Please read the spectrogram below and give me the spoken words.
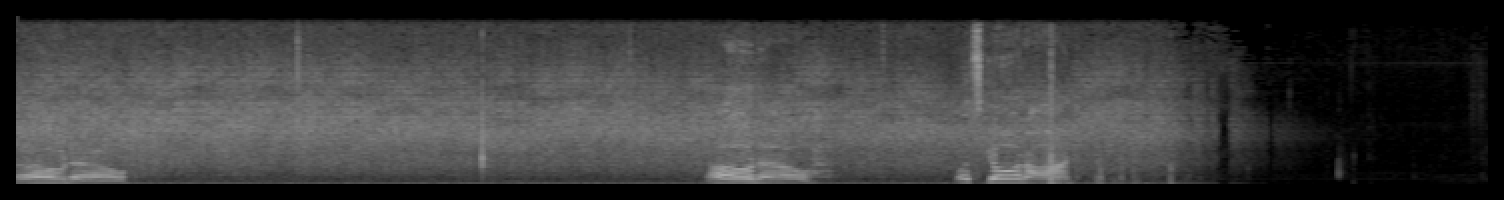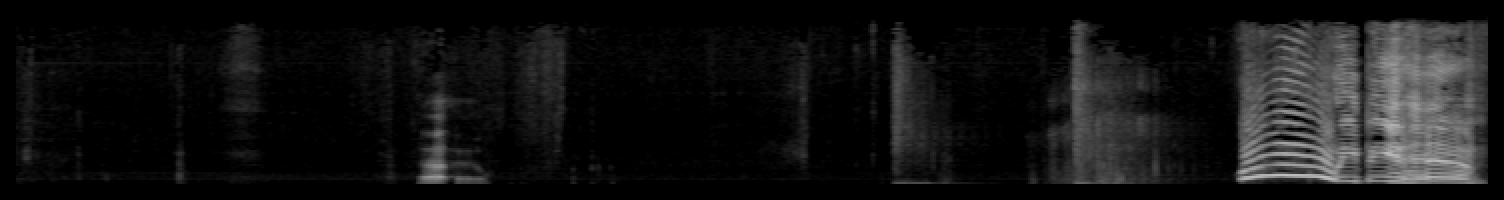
Oh no. Oh no. What's going on? Uh oh. Woo! We beat him!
